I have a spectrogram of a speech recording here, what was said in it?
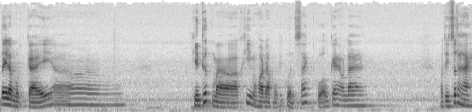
đây là một cái uh, kiến thức mà khi mà hòa đọc một cái cuốn sách của ông Ken Honda họ thấy rất hay.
